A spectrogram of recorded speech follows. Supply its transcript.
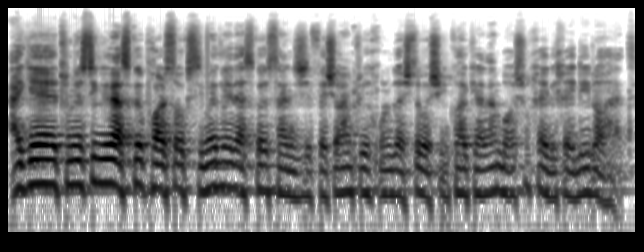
اگه تونستین یه دستگاه پارس اکسیمتر و دستگاه سنجش فشار هم توی خونه داشته باشین کار کردن باهاشون خیلی خیلی راحت.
